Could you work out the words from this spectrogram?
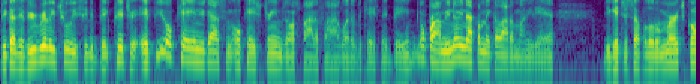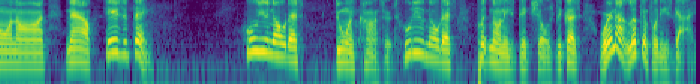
Because if you really truly see the big picture, if you're okay and you got some okay streams on Spotify, whatever the case may be, no problem. You know you're not gonna make a lot of money there. You get yourself a little merch going on. Now, here's the thing. Who you know that's doing concerts? Who do you know that's putting on these big shows? Because we're not looking for these guys.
